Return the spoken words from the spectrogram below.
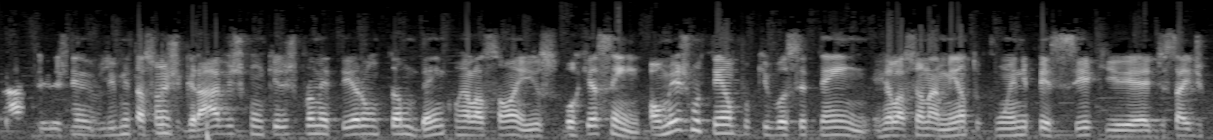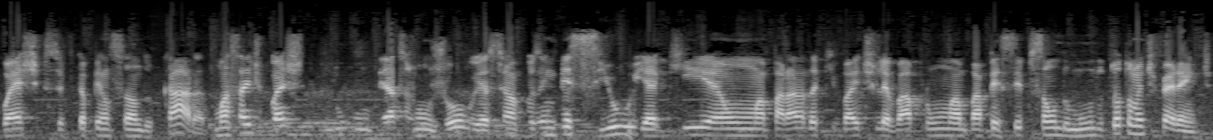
graves, Eles têm limitações graves com o que eles prometeram também com relação a isso. Porque, assim, ao mesmo tempo que você tem relacionamento com um NPC que é de side quest, que você fica pensando, cara, uma side quest dessas num jogo ia ser uma coisa imbecil e aqui é uma parada que vai te levar pra uma, uma percepção do mundo totalmente diferente.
